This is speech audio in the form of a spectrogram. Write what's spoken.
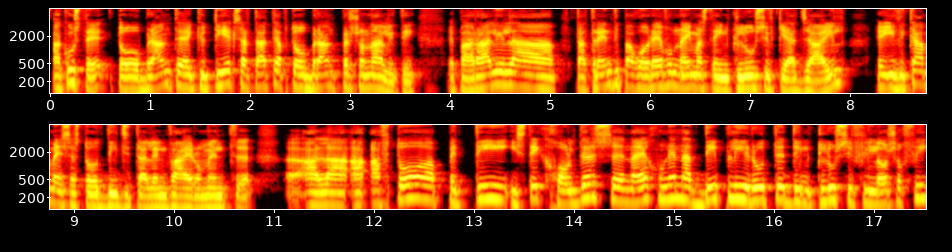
Ακούστε, το brand QT εξαρτάται από το brand personality. Ε, παράλληλα, τα trend υπαγορεύουν να είμαστε inclusive και agile, ε, ειδικά μέσα στο digital environment, ε, αλλά αυτό απαιτεί οι stakeholders να έχουν ένα deeply rooted inclusive philosophy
